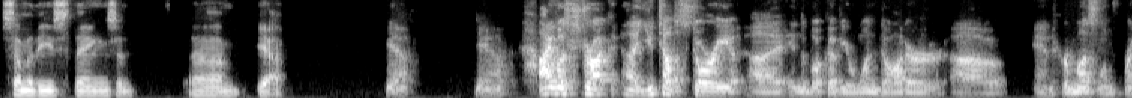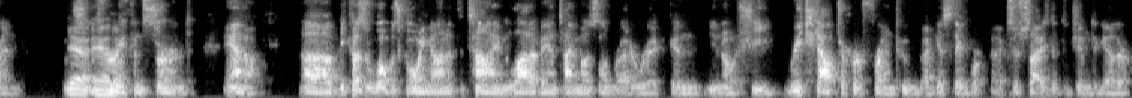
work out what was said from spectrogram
some of these things and um, yeah. Yeah. Yeah. I was struck. Uh, you tell the story uh, in the book of your one daughter uh, and her Muslim friend. yeah. Was Anna. very concerned, Anna, uh, because of what was going on at the time, a lot of anti Muslim rhetoric. And, you know, she reached out to her friend who I guess they were exercised at the gym together.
